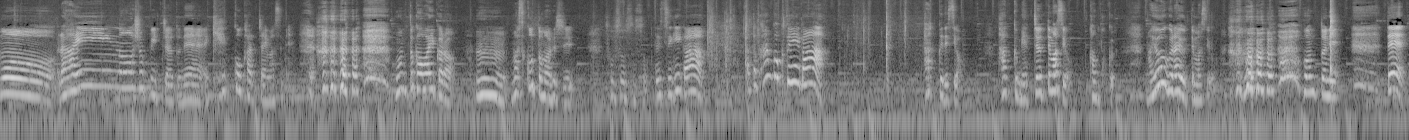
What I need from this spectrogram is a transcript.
もう LINE のショップ行っちゃうとね結構買っちゃいますね。ほんと可愛いから。うん。マスコットもあるし。そうそうそうそう。で次があと韓国といえばパックですよ。パックめっちゃ売ってますよ。韓国。迷うぐらい売ってますよ。本当に。で、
